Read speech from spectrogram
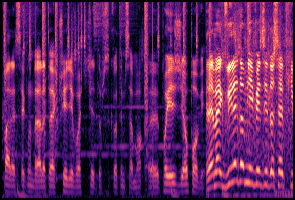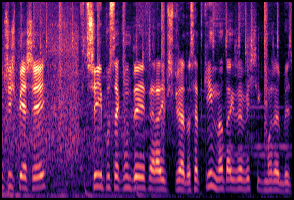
parę sekund, ale to jak przyjedzie właściciel, to wszystko o tym samo e, pojeździe opowie. Remek, w to mniej więcej do setki przyspieszy? W 3,5 sekundy Ferrari przyspiesza do setki, no także wyścig może być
